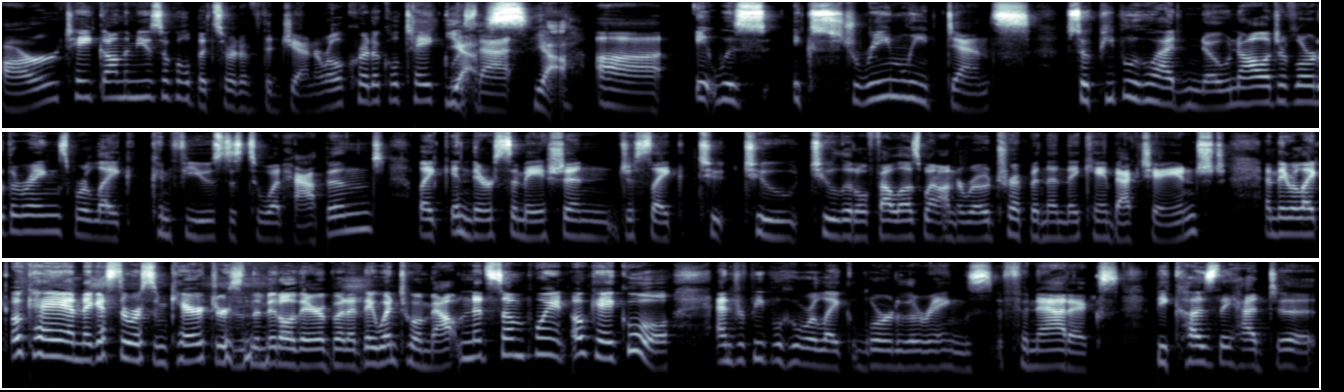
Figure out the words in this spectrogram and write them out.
our take on the musical, but sort of the general critical take was yes, yeah. uh, it was extremely dense. So people who had no knowledge of Lord of the Rings were like confused as to what happened. Like in their summation, just like two two two little fellas went on a road trip and then they came back changed, and they were like, okay. And I guess there were some characters in the middle there, but they went to a mountain at some point. Okay, cool. And for people who were like Lord of the Rings fanatics, because they had to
